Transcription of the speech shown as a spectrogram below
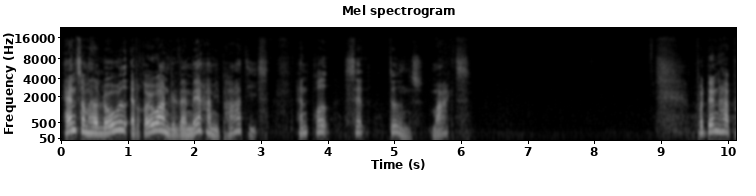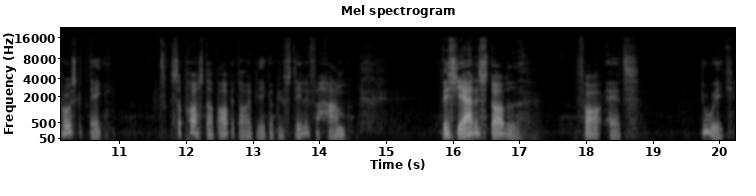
Han, som havde lovet, at røveren ville være med ham i paradis, han brød selv dødens magt. På den her påskedag, så prøv at stoppe op et øjeblik og blive stille for ham. Hvis hjertet stoppede for, at du ikke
